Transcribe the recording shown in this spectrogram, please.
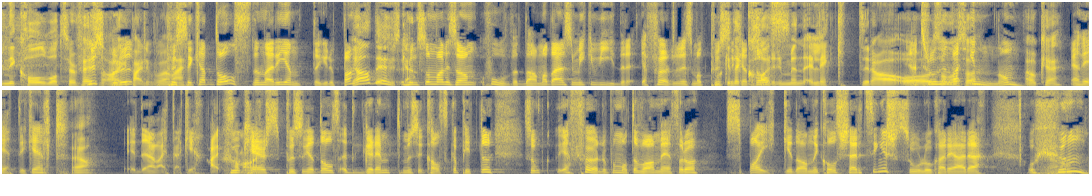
Nicole What's Her Face har jeg peiling på hvem er. Pussycat Dolls? Den der jentegruppa? Ja, det husker jeg. Hun som var liksom hoveddama der, som gikk videre. Jeg føler liksom at Pussycat Dolls Var ikke det Carmen Electra og Jeg tror hun sånn var også? innom. Ok, Jeg vet ikke helt. ja. Det veit jeg ikke. Nei, Who. Cares Pussycat Dolls? Et glemt musikalsk kapittel som jeg føler på en måte var med for å spike da Nicole Schertzingers solokarriere. Og hun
